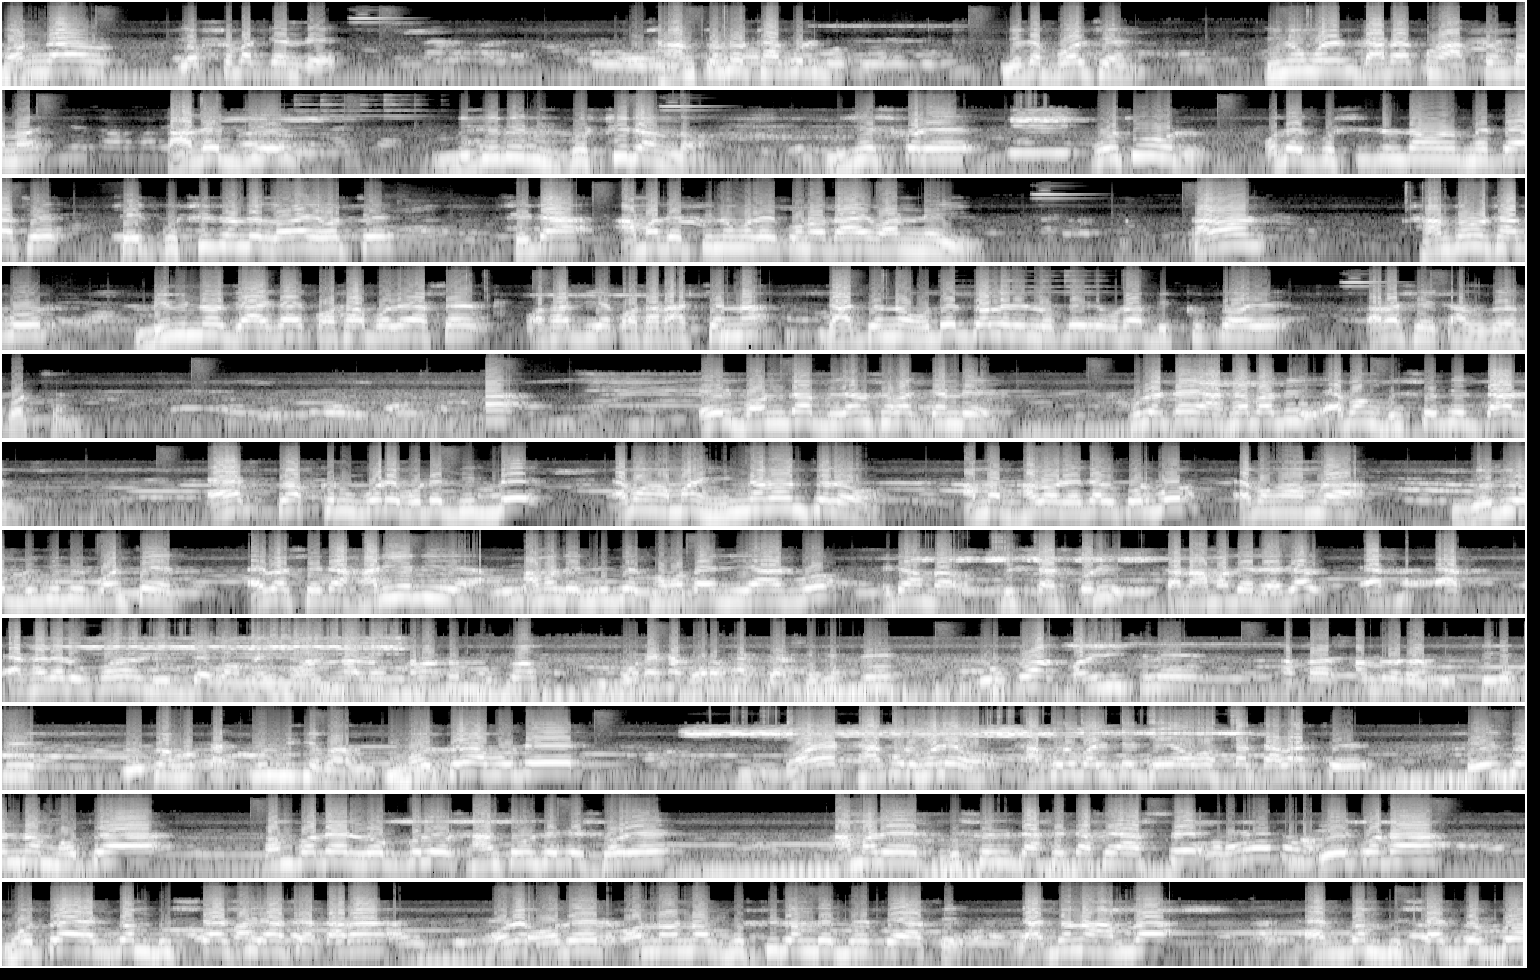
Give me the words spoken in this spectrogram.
বনগাঁও লোকসভা কেন্দ্রে শান্তনু ঠাকুর যেটা বলছেন, তৃণমূলের দ্বারা কোনো আক্রান্ত নয়। তাদের যে বিজেপির গোষ্ঠীদ্বন্দ্ব, বিশেষ করে প্রচুর ওদের গোষ্ঠীদ্বন্দ্ব মেতে আছে, সেই গোষ্ঠীদ্বন্দ্বের লড়াই হচ্ছে, সেটা আমাদের তৃণমূলের কোনো দায়ভার নেই। কারণ শান্তনু ঠাকুর বিভিন্ন জায়গায় কথা বলে আসে, কথা দিয়ে কথা রাখছেন না, যার জন্য ওদের দলের লোকে ওরা বিক্ষুব্ধ হয়ে তারা সেই কাজগুলো করছেন। এই বনগাঁ বিধানসভা কেন্দ্রের পুরোটাই আশাবাদী এবং বিশ্বজিৎ দাস এক লক্ষের উপরে ভোটে জিতবে এবং আমার হিন্দার অঞ্চলেও আমরা ভালো রেজাল্ট করব এবং আমরা যদিও বিজেপি পঞ্চায়েত, এবার সেটা হারিয়ে দিয়ে আমাদের নিজের ক্ষমতায় নিয়ে আসব, এটা আমরা বিশ্বাস করি, কারণ আমাদের রেজাল্ট এক এক এক হাজার উপরে লিড দেবো আমরা লোকসভা তো মুখোয়া ভোট একটা বড় ফ্যাক্টর সেক্ষেত্রে মুখোয়া ঘরেরই ছেলে আপনার সামনে মুখোয়া ভোটটা কোন দিকে পাবে ভোটের ঘরের ঠাকুর হলেও ঠাকুর বাড়িতে যে অবস্থা চালাচ্ছে, সেই জন্য মথুরা সম্প্রদায়ের লোকগুলো শান্তনু থেকে সরে আমাদের বিশ্বজিৎ দাসের কাছে আসছে। যে কটা মথুরা একদম বিশ্বাসী আছে, তারা ওদের ওদের অন্যান্য গোষ্ঠীদ্বন্দ্বের মেতে আছে। যার জন্য আমরা একদম বিশ্বাসযোগ্য।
